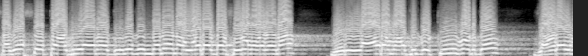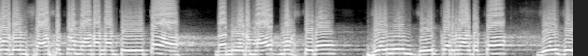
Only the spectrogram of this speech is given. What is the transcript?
ಸದಸ್ಯತ್ವ ಅಭಿಯಾನ ದಿನದಿಂದನೇ ನಾವು ಹೋರಾಟ ಶುರು ಮಾಡೋಣ. ಬೇರೆ ಯಾರ ಮಾತಿಗೂ ಕಿವಿ ಕೊಡದೆ ಜವರಾಯಗೌಡರನ್ನ ಶಾಸಕರು ಮಾಡೋಣ ಅಂತ ಹೇಳ್ತಾ ನಾನು ಎರಡು ಮಾತು ಮುಗಿಸ್ತೇನೆ. ಜೈ ಹಿಂದ್, ಜೈ ಕರ್ನಾಟಕ, ಜೈ ಜೆ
